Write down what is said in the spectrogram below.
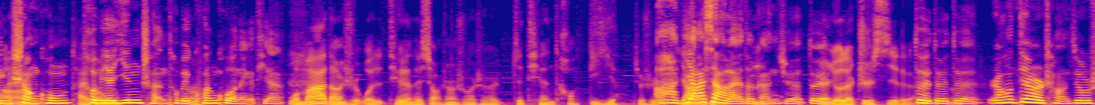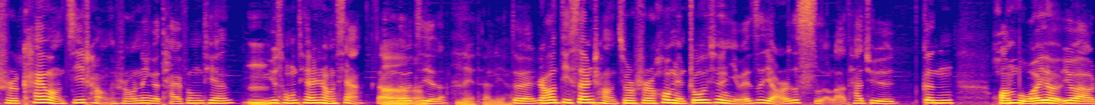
那个上空特别阴沉，特别宽阔，那个天。我妈当时，我就听见她小声说：“说这天好低呀，就是啊，压下来的感觉，对，有点窒息的感觉。”对对对。然后第二场就是开往机场的时候，那个台风天，鱼从天上下，咱们都记得，那太厉害。对，然后第三场就是后面周迅以为自己儿子死了，他去跟黄渤又又要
